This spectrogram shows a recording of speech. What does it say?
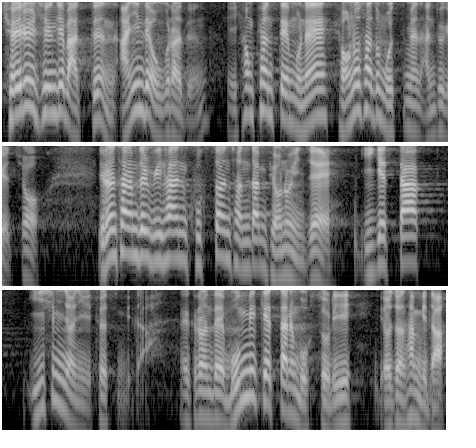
죄를 지은 게 맞든 아닌데 억울하든 형편 때문에 변호사도 못 쓰면 안 되겠죠. 이런 사람들 위한 국선 전담 변호인제 이게 딱 20년이 됐습니다. 그런데 못 믿겠다는 목소리 여전합니다.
